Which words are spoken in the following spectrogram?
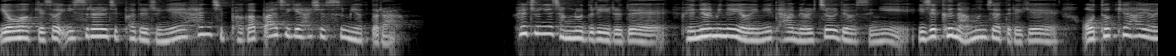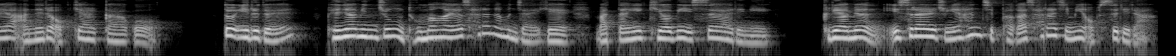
여호와께서 이스라엘 지파들 중에 한 지파가 빠지게 하셨음이었더라. 회중의 장로들이 이르되 베냐민의 여인이 다 멸절되었으니 이제 그 남은 자들에게 어떻게 하여야 아내를 얻게 할까 하고 또 이르되 베냐민 중 도망하여 살아남은 자에게 마땅히 기업이 있어야 하리니 그리하면 이스라엘 중에 한 지파가 사라짐이 없으리라.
